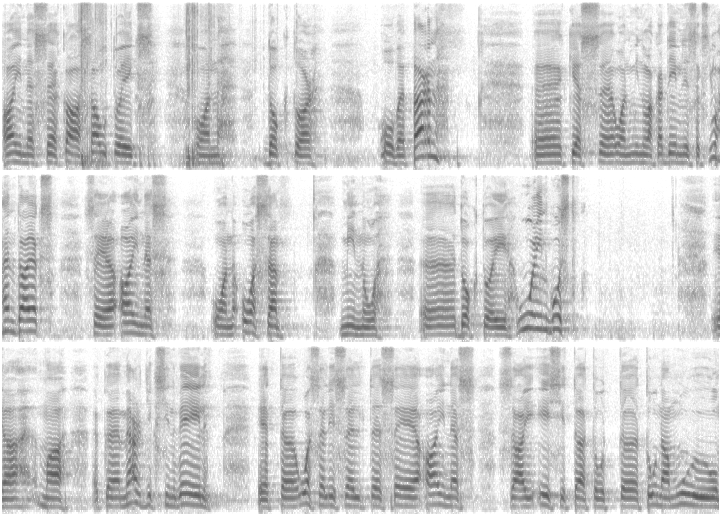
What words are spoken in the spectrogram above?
ainesse kaasautoriks on doktor Ove Pärn, kes on minu akadeemiliseks juhendajaks. see aines on osa minu doktori uuringust. ja ma märgiksin veel, et osaliselt see aines sai esitatud Tunamuru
